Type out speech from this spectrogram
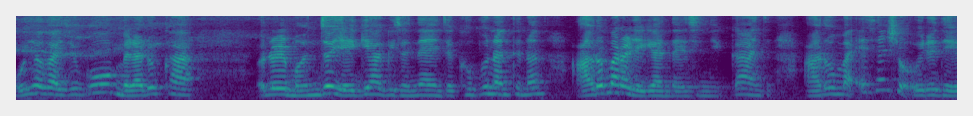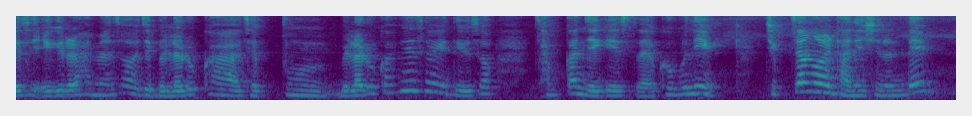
오셔가지고 멜라루카를 먼저 얘기하기 전에 이제 그분한테는 아로마를 얘기한다 했으니까 이제 아로마 에센셜 오일에 대해서 얘기를 하면서 이제 멜라루카 제품, 멜라루카 회사에 대해서 잠깐 얘기했어요. 그분이 직장을 다니시는데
